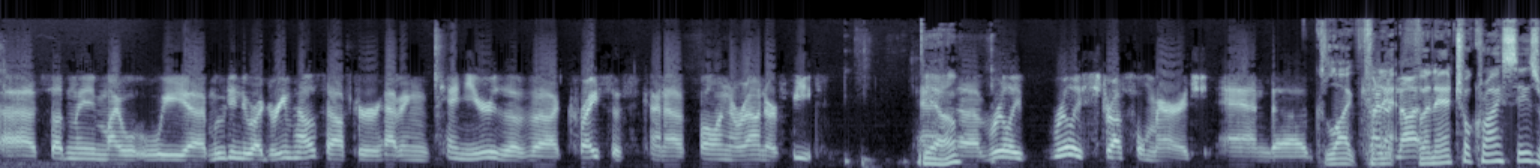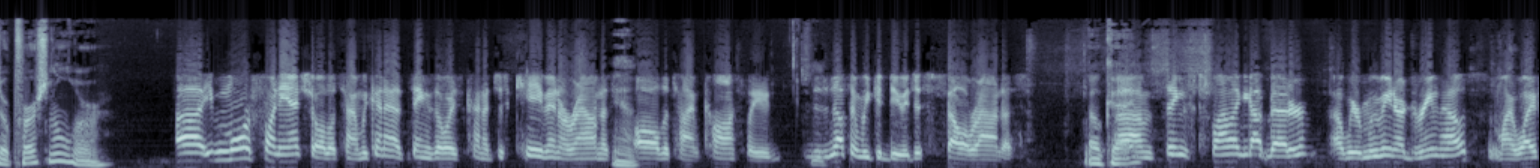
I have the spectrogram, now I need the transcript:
Uh, suddenly, my we uh, moved into our dream house after having 10 years of uh, crisis kind of falling around our feet. And, Yeah. Uh, really, really stressful marriage, and uh, Like Kinda not- financial crises or personal or uh, more financial all the time. We kind of had things always kind of just cave in around us Yeah. all the time, constantly. There's nothing we could do. It just fell around us. Okay. Um, things finally got better. Uh, we were moving our dream house. My wife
